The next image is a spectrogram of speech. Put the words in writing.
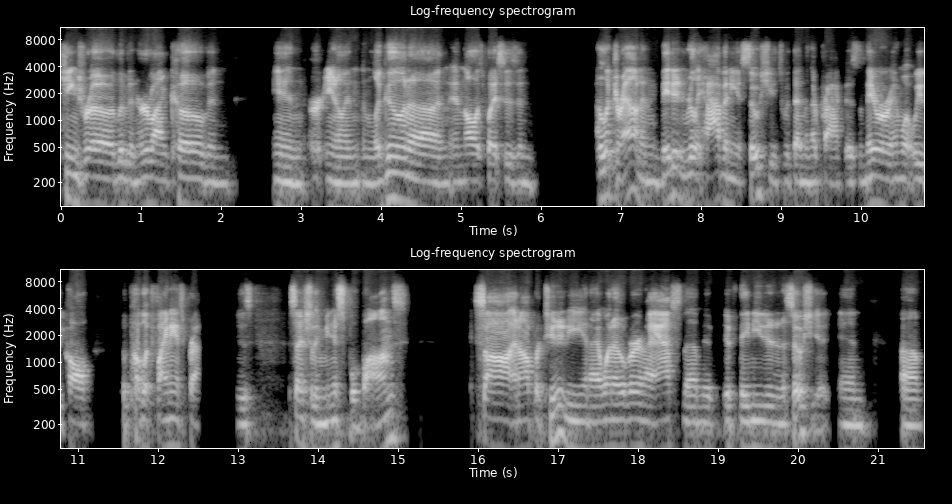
Kings Road, lived in Irvine Cove and in, er, you know, in, in Laguna and, and all those places. And I looked around and they didn't really have any associates with them in their practice. And they were in what we call the public finance practice, is essentially municipal bonds saw an opportunity and I went over and I asked them if, if they needed an associate and um,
